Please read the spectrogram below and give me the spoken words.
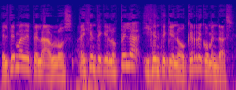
El tema de pelarlos, hay gente que los pela y gente que no. ¿Qué recomendás?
